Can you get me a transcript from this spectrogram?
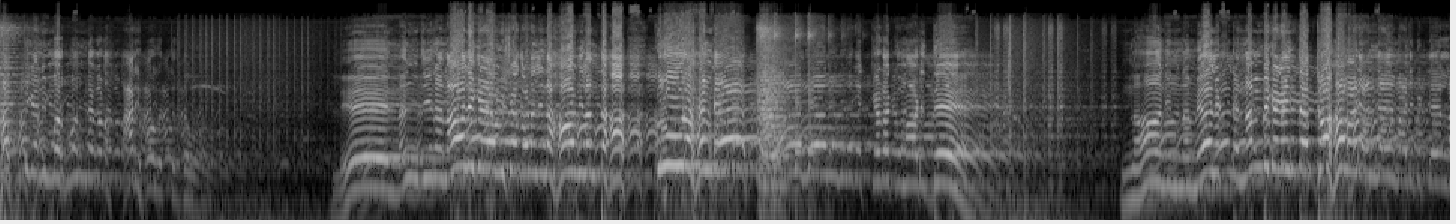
ಹತ್ತಿಗೆ ನಿಮ್ಮ ರುಂಡಗಳು ಹಾರಿ ಹೋಗುತ್ತಿದ್ದವು. ಲೇ, ನಂಜಿನ ನಾಲಿಗೆಯ ವಿಷದೊಡಲಿನ ಹಾವಿನಂತಹ ಕ್ರೂರ ಹೆಂಡೆ ನಾನೇನು ನಿನಗೆ ಕೆಡಕು ಮಾಡಿದ್ದೆ? ನಾನಿನ್ನ ಮೇಲಿಟ್ಟ ನಂಬಿಕೆಗಳಿಂದ ದ್ರೋಹ ಮಾಡಿ ಅನ್ಯಾಯ ಮಾಡಿಬಿಟ್ಟೆ ಅಲ್ಲ?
